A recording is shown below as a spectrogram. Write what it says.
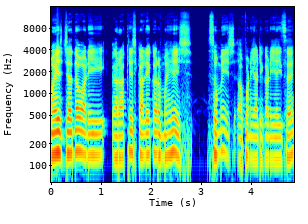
महेश जाधव आणि राकेश कालेकर महेश सुमेश आपण या ठिकाणी यायचं आहे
